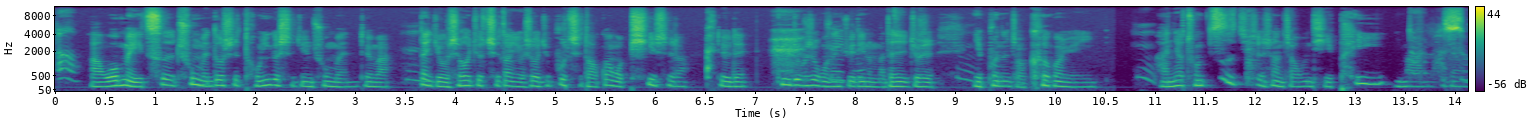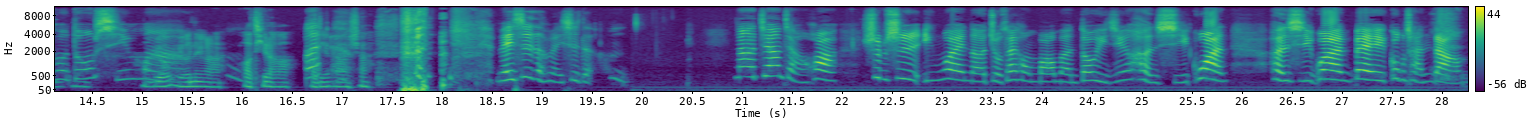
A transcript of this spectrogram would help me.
嗯，啊，我每次出门都是同一个时间出门，对吧？但有时候就迟到，有时候就不迟到，关我屁事了，对不对？根本就不是我能决定的嘛。但是就是你不能找客观原因，啊，你要从自己身上找问题。呸！你妈的，什么东西嘛好，？有有那个了，跑题了啊，跑题了啊，下。没事的，没事的。嗯，那这样讲的话，是不是因为呢，韭菜同胞们都已经很习惯、很习惯被共产党，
